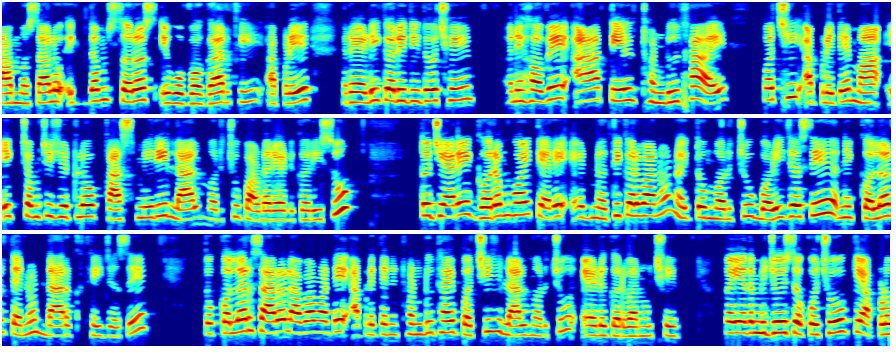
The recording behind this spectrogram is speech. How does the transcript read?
આ મસાલો એકદમ સરસ એવો વઘારથી આપણે રેડી કરી દીધો છે. અને હવે આ તેલ ઠંડુ થાય પછી આપણે તેમાં એક ચમચી જેટલો કાશ્મીરી લાલ મરચું પાવડર એડ કરીશું. તો જ્યારે ગરમ હોય ત્યારે એડ નથી કરવાનો, નહીં તો મરચું બળી જશે અને કલર તેનો ડાર્ક થઈ જશે. તો કલર સારો લાવવા માટે આપણે તેને ઠંડુ થાય પછી જ લાલ મરચું એડ કરવાનું છે. તો અહીંયા તમે જોઈ શકો છો કે આપણો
